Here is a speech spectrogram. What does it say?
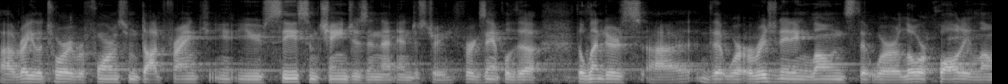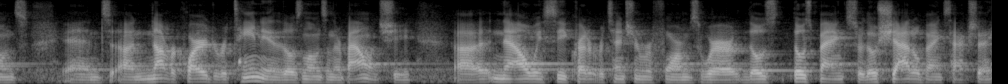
uh, regulatory reforms from Dodd-Frank, you, you, see some changes in that industry. For example, the the lenders uh, that were originating loans that were lower quality loans and uh, not required to retain any of those loans on their balance sheet. Uh, now we see credit retention reforms where those, those banks or those shadow banks actually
